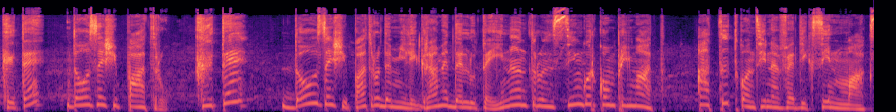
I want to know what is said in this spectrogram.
Câte? 24. Câte? 24 de miligrame de luteină într-un singur comprimat. Atât conține Vedixin Max,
